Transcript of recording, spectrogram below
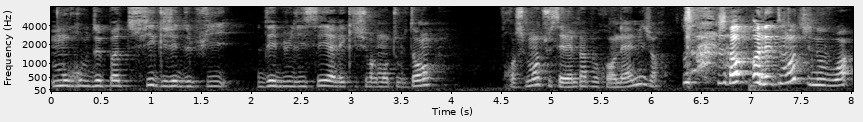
mon groupe de potes filles que j'ai depuis début lycée, avec qui je suis vraiment tout le temps, franchement, tu sais même pas pourquoi on est amis, genre. genre, honnêtement, tu nous vois,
